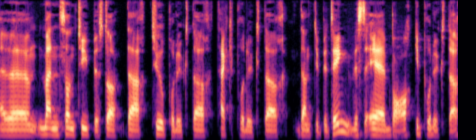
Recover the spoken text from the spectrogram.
eh, men sånn typisk da, der turprodukter, tech-produkter, den type ting. Hvis det er bakeprodukter,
